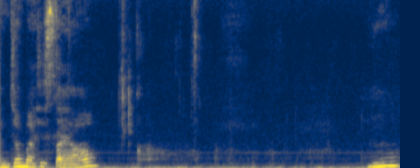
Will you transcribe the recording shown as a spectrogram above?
완전 맛있어요. 음.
